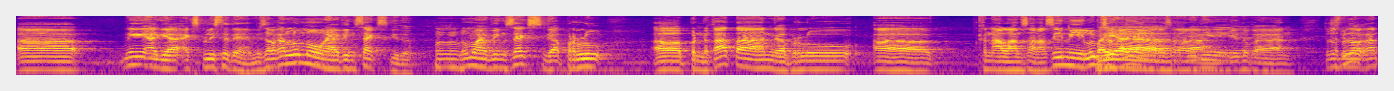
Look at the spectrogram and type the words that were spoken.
eh ini agak eksplisit ya. Misalkan lu mau having sex gitu. Lu mau having sex nggak perlu eh, pendekatan nggak perlu eh, kenalan sana sini. Lu bisa Bayar. bayar sekarang Iya, iya. gitu kan. Terus Tapi lu, misalkan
